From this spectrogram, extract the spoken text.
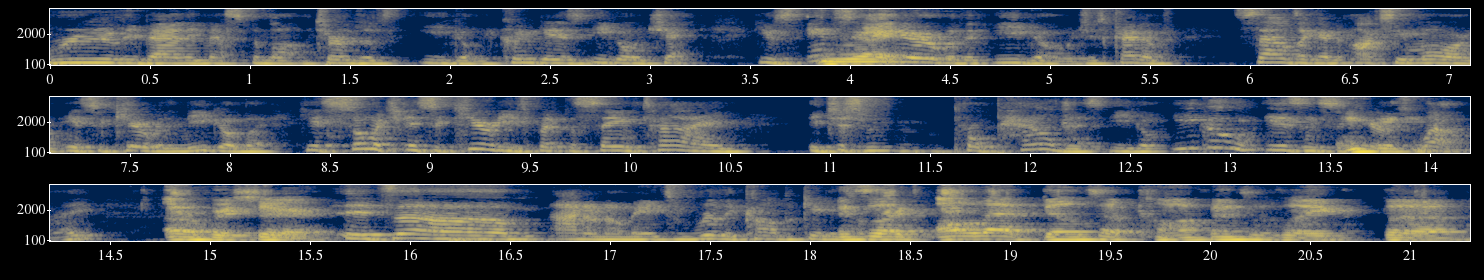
really badly messed him up in terms of his ego. He couldn't get his ego in check. He was insecure with an ego, which is kind of sounds like an oxymoron, insecure with an ego, but he had so much insecurities, but at the same time, it just propelled his ego. Ego is insecure as well, right? oh, for sure. It's um I don't know, man. It's really complicated. It's like all that built up confidence with like the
